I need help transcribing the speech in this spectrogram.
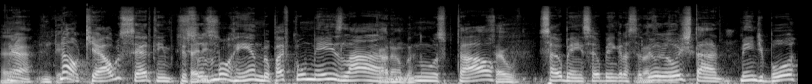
é. É. Entendeu? Não, que é algo sério. Tem pessoas Seríssimo. morrendo. Meu pai ficou um mês lá Caramba. no hospital. Saiu. Saiu bem, saiu bem, graças, Graças a, Deus. Deus. Hoje tá bem de boa.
